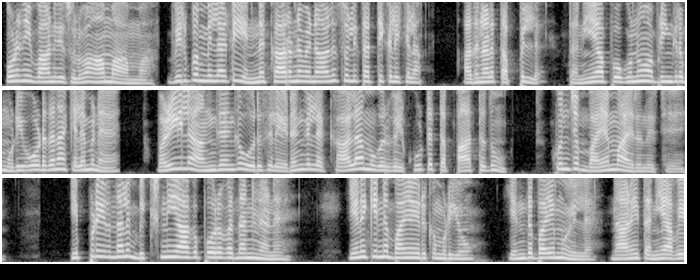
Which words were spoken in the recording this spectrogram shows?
உடனே வானதி சொல்லுவான் ஆமா ஆமா. விருப்பம் இல்லாட்டி என்ன காரணம் வேணாலும் சொல்லி தட்டி கழிக்கலாம். அதனால தப்பில்ல. தனியா போகணும் அப்படிங்கிற முடிவோட தான் நான் கிளம்பினேன். வழியில அங்கங்க ஒரு சில இடங்கள்ல காலாமுகர்கள் கூட்டத்தை பார்த்ததும் கொஞ்சம் பயமா இருந்துச்சு. எப்படி இருந்தாலும் பிக்ஷனி ஆக போறவ தானே நானு? எனக்கு என்ன பயம் இருக்க முடியும்? எந்த பயமும் இல்ல. நானே தனியாவே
